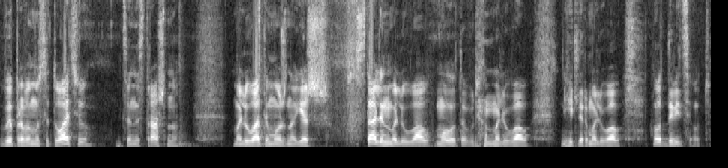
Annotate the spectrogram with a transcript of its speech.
Виправимо ситуацію, це не страшно. Малювати можна. Я ж Сталін малював, Молотов малював, Гітлер малював. Ну, от дивіться, от.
